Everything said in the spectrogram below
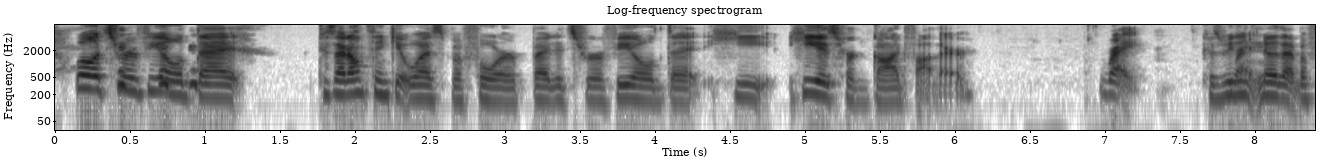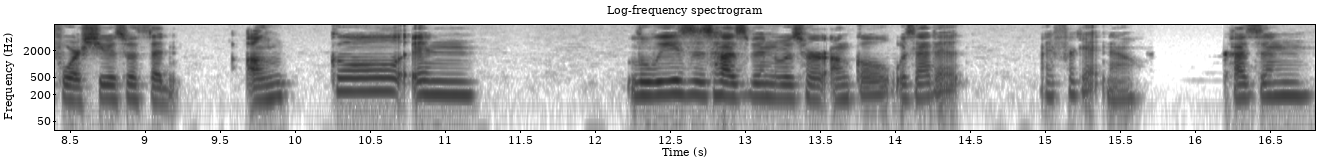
Well, it's revealed that because I don't think it was before, but it's revealed that he he is her godfather. Right. Because we right. didn't know that before. She was with an uncle and Louise's husband was her uncle. Was that it? I forget now. Cousin.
